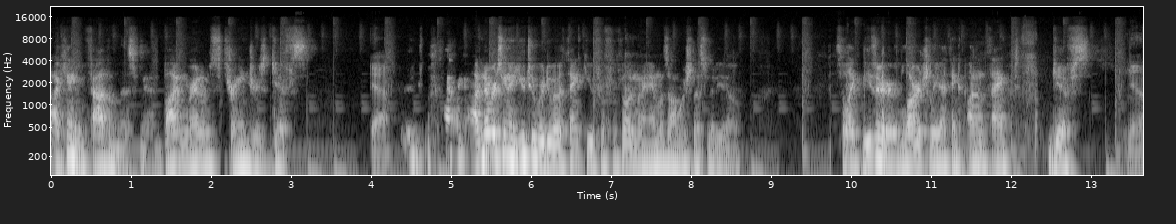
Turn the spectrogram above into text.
I can't even fathom this, man. Buying random strangers gifts. yeah I, I've never seen a YouTuber do a thank you for fulfilling my Amazon wishlist video. So like these are largely, I think, unthanked gifts. yeah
